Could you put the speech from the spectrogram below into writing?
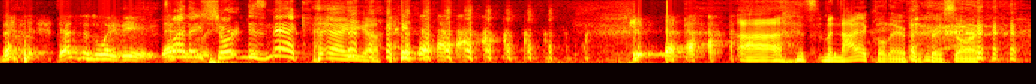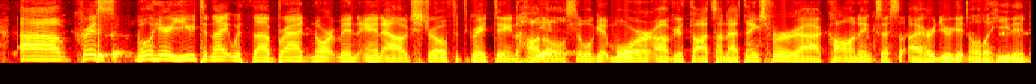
that, that's just what it is. That's why they what it is. shortened his neck. There you go. uh, it's maniacal there from Chris Orr. Uh, Chris, we'll hear you tonight with uh, Brad Nortman and Alex Strofe at the Great Dane Huddle. Yeah. So we'll get more of your thoughts on that. Thanks for uh, calling in because I, heard you were getting a little heated.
